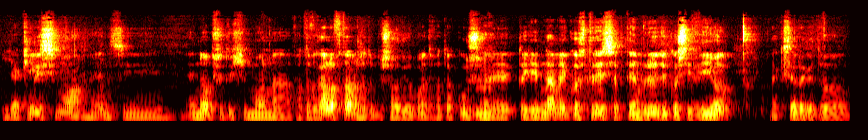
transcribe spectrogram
Για κλείσιμο, έτσι, εν ώψη του χειμώνα, θα το βγάλω αυτά μας το επεισόδιο, οπότε θα το ακούσουμε. Το γυρνάμε 23 Σεπτεμβρίου του 22, να ξέρω και το,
